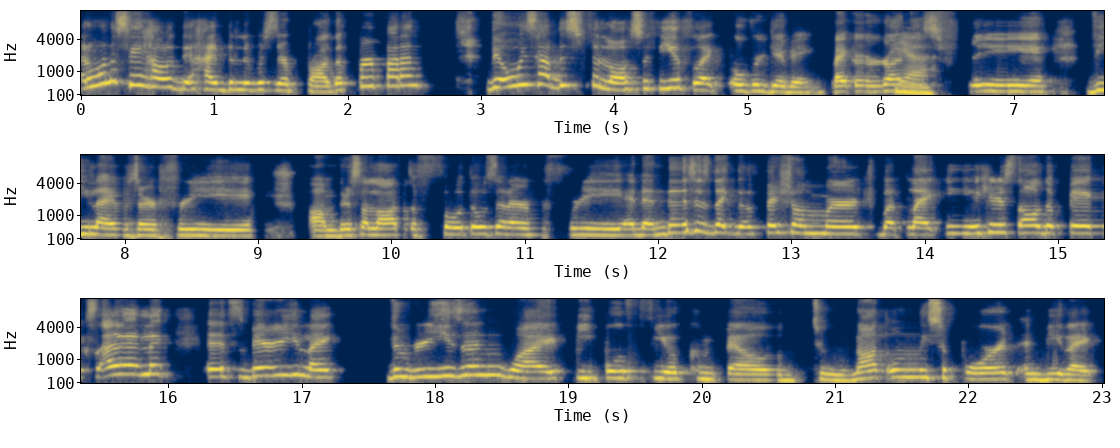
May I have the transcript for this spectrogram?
I don't want to say how the HYBE delivers their product, but parang they always have this philosophy of like overgiving. Like a run Yeah. is free, V lives are free. Um, there's a lot of photos that are free, and then this is like the official merch, but like here's all the pics. And like it's very like the reason why people feel compelled to not only support and be like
